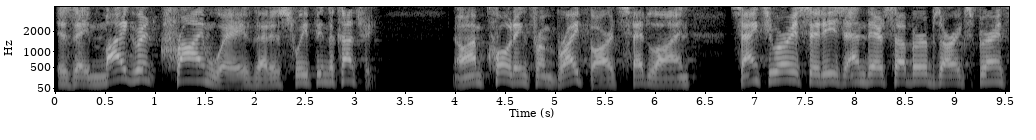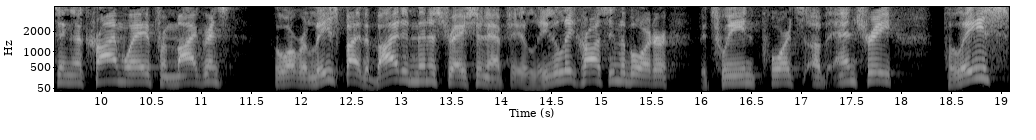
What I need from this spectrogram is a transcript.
is a migrant crime wave that is sweeping the country. Now, I'm quoting from Breitbart's headline Sanctuary cities and their suburbs are experiencing a crime wave from migrants who are released by the Biden administration after illegally crossing the border between ports of entry. Police,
